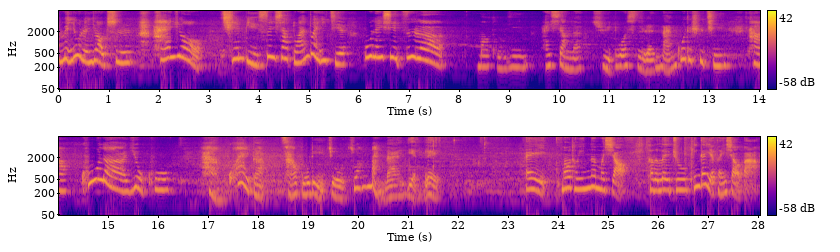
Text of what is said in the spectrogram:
没有人要吃。还有铅笔剩下短短一截，不能写字了。猫头鹰还想了许多使人难过的事情，它哭了又哭，很快的。茶壶里就装满了眼泪。哎，猫头鹰那么小，它的泪珠应该也很小吧？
